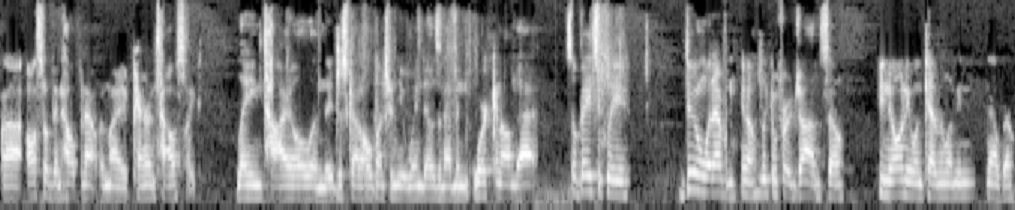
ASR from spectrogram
uh, also been helping out with my parents' house, like laying tile, and they just got a whole bunch of new windows, and I've been working on that. So basically, doing whatever, you know, looking for a job. So if you know anyone, Kevin, let me know, bro.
